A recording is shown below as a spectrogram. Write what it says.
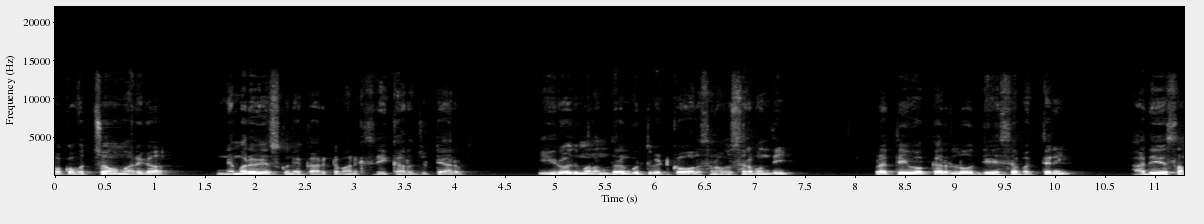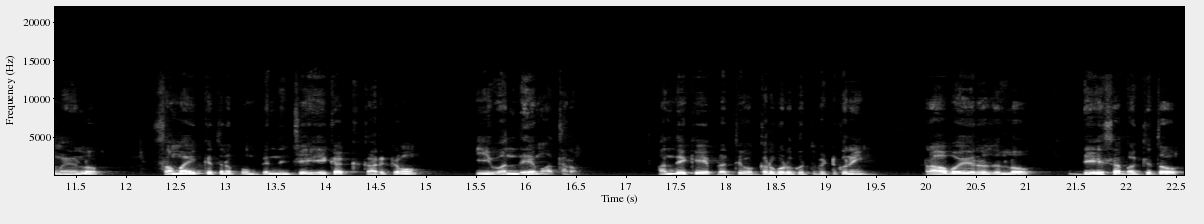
ఒక ఉత్సవం మారిగా నెమరు వేసుకునే కార్యక్రమానికి శ్రీకారం చుట్టారు. ఈరోజు మనందరం గుర్తుపెట్టుకోవాల్సిన అవసరం ఉంది. ప్రతి ఒక్కరిలో దేశభక్తిని అదే సమయంలో సమైక్యతను పెంపొందించే ఏకైక కార్యక్రమం ఈ వందే మాతరం. అందుకే ప్రతి ఒక్కరు కూడా గుర్తుపెట్టుకుని రాబోయే రోజుల్లో దేశభక్తితో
